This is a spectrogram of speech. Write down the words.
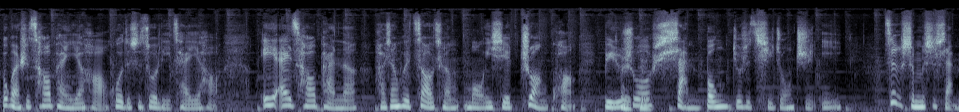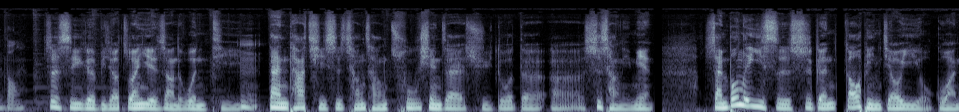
不管是操盘也好，或者是做理财也好，AI 操盘呢，好像会造成某一些状况，比如说闪崩就是其中之一。这个什么是闪崩？这是一个比较专业上的问题，嗯，但它其实常常出现在许多的呃市场里面。闪崩的意思是跟高频交易有关。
